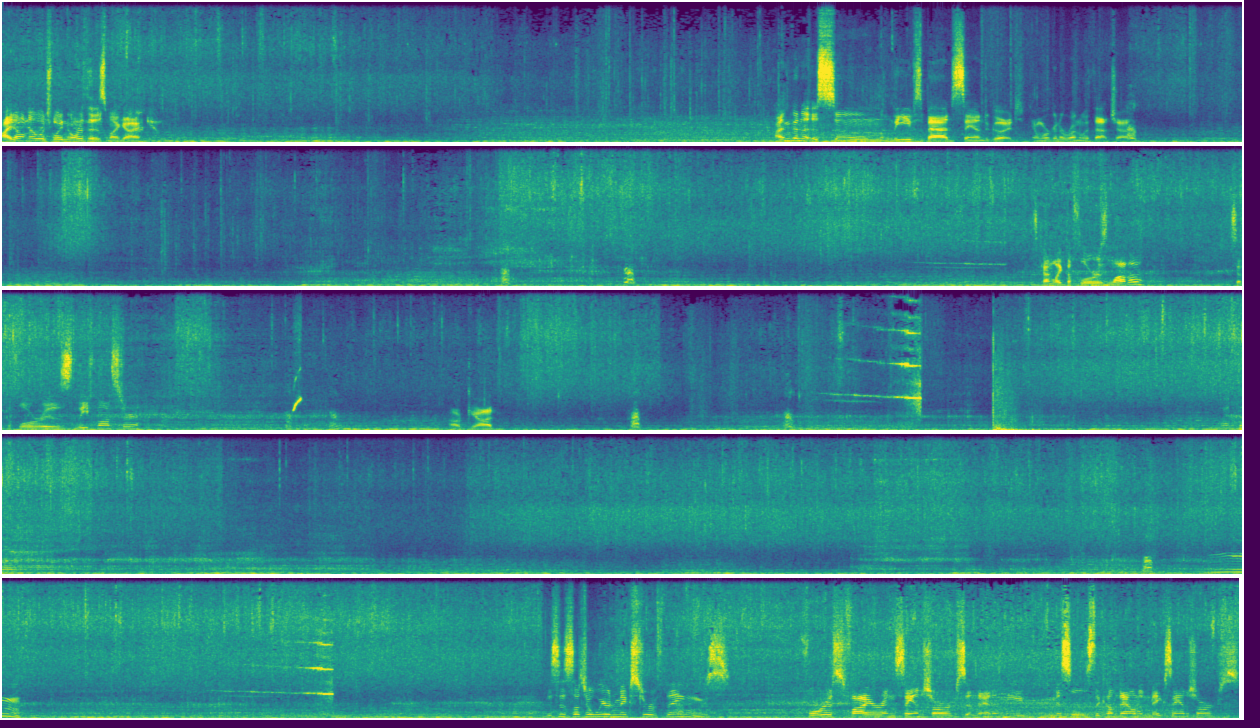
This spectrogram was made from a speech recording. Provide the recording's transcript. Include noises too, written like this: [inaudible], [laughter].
I don't know which way north is, my guy. I'm gonna assume leaves bad, sand good, and we're gonna run with that, chat. It's kind of like the floor is lava, except the floor is leaf monster. Oh god. This is such a weird mixture of things. Forest fire and sand sharks and enemy missiles that come down and make sand sharks.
